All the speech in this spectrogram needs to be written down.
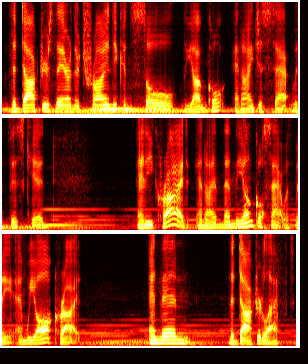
The doctor's there, and they're trying to console the uncle. And I just sat with this kid, and he cried. And, I, and then the uncle sat with me, and we all cried. And then the doctor left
